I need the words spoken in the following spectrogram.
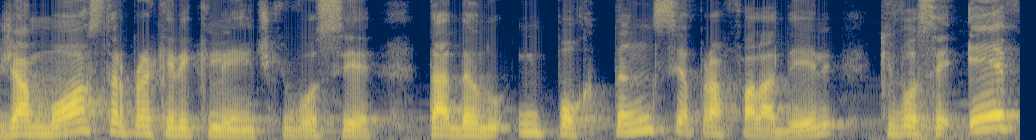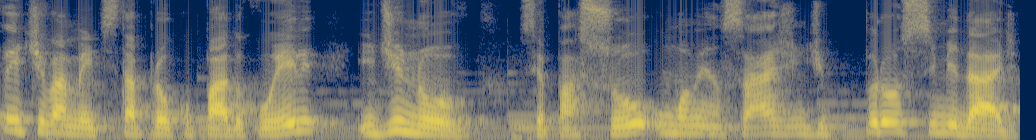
já mostra para aquele cliente que você está dando importância para a fala dele, que você efetivamente está preocupado com ele e, de novo, você passou uma mensagem de proximidade,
